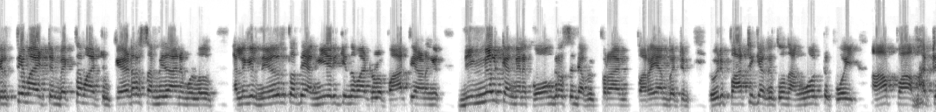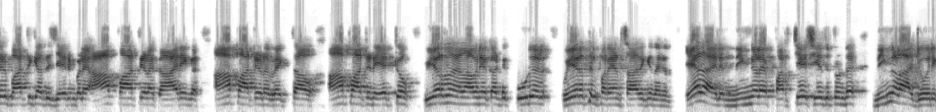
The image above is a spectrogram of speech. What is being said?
കൃത്യമായിട്ടും വ്യക്തമായിട്ടും കേഡർ സംവിധാനമുള്ളതും അല്ലെങ്കിൽ നേതൃത്വത്തെ അംഗീകരിക്കുന്നതുമായിട്ടുള്ള പാർട്ടിയാണെങ്കിൽ നിങ്ങൾക്ക് എങ്ങനെ കോൺഗ്രസിന്റെ അഭിപ്രായം പറയാൻ പറ്റും. ഒരു പാർട്ടിക്കകത്തു നിന്ന് അങ്ങോട്ട് പോയി ആ മറ്റൊരു പാർട്ടിക്കകത്ത് ചേരുമ്പോഴേ ആ പാർട്ടിയുടെ കാര്യങ്ങൾ ആ പാർട്ടിയുടെ വ്യക്താവ് ആ പാർട്ടിയുടെ ഏറ്റവും ഉയർന്ന നേതാവിനെക്കാട്ടി കൂടുതൽ ഉയരത്തിൽ പറയാൻ സാധിക്കുന്നെങ്കിൽ ഏതായാലും നിങ്ങളെ പർച്ചേസ് ചെയ്തിട്ടുണ്ട്. നിങ്ങൾ ആ ജോലി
